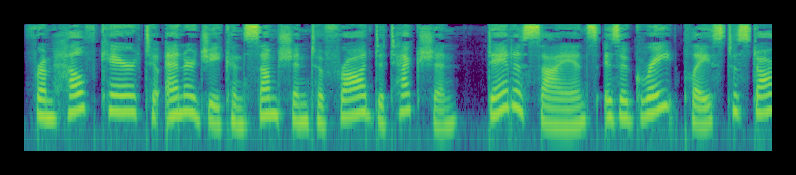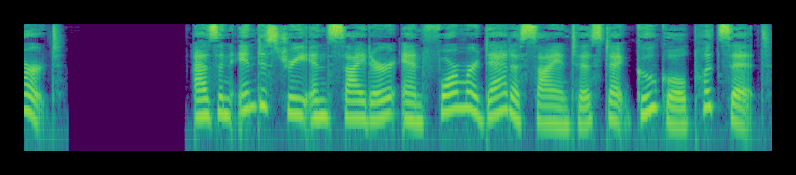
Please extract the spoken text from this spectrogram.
from healthcare to energy consumption to fraud detection, data science is a great place to start. As an industry insider and former data scientist at Google puts it,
